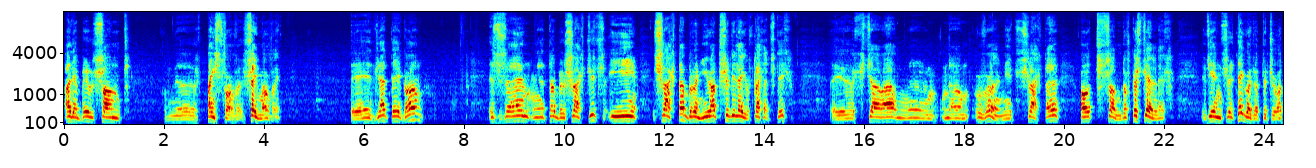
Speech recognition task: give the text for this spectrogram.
ale był sąd e, państwowy, sejmowy? E, Dlatego, że to był szlachcic i szlachta broniła przywilejów szlacheckich. Y, Chciała mm, no, uwolnić szlachtę od sądów kościelnych. Więc tego dotyczyło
